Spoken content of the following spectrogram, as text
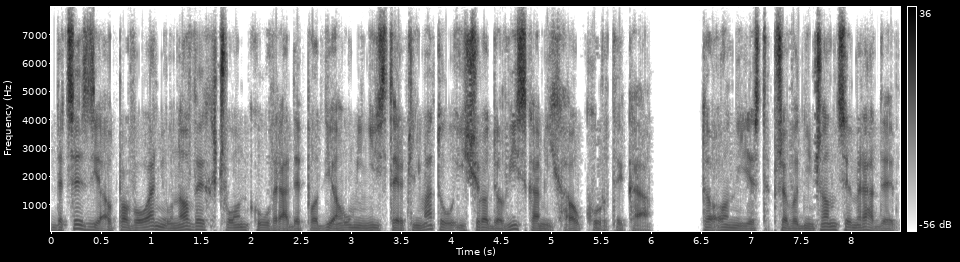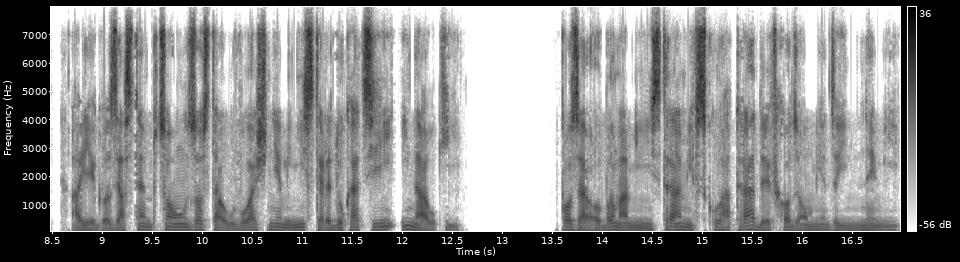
Decyzja o powołaniu nowych członków Rady podjął minister klimatu i środowiska Michał Kurtyka. To on jest przewodniczącym Rady, a jego zastępcą został właśnie minister edukacji i nauki. Poza oboma ministrami w skład Rady wchodzą m.in.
